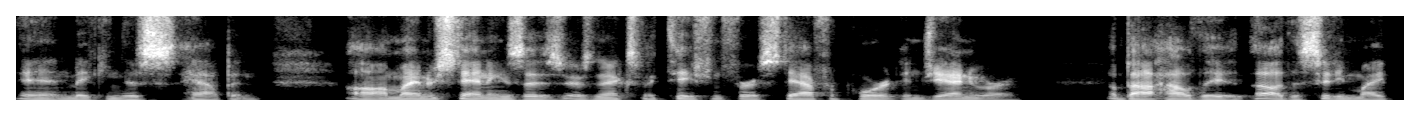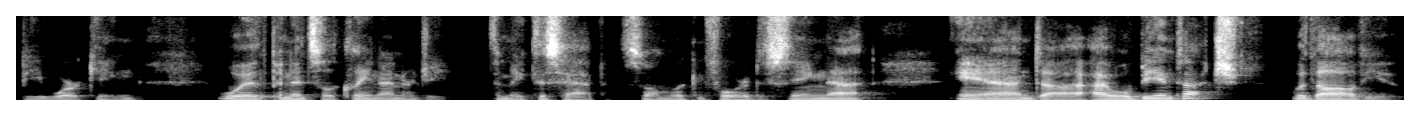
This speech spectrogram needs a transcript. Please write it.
in making this happen. Uh, my understanding is there's, there's, an expectation for a staff report in January about how the uh, the city might be working with Peninsula Clean Energy to make this happen. So I'm looking forward to seeing that, and uh, I will be in touch with all of you.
